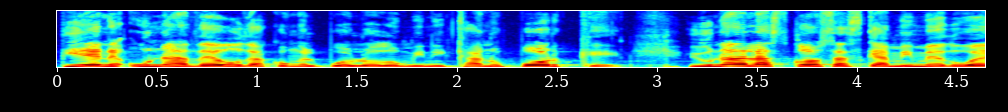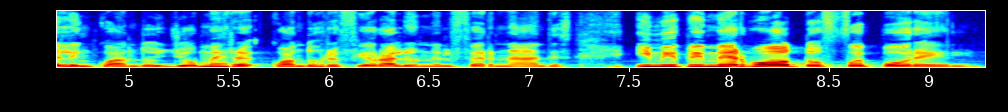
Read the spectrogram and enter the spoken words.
tiene una deuda con el pueblo dominicano. ¿Por qué? Y una de las cosas que a mí me duelen cuando yo me cuando refiero a Leonel Fernández, y mi primer voto fue por él,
